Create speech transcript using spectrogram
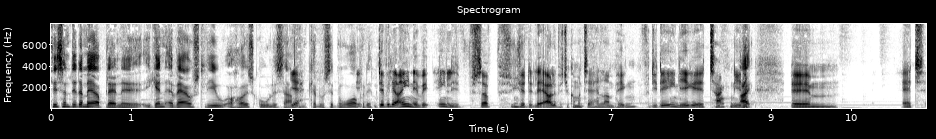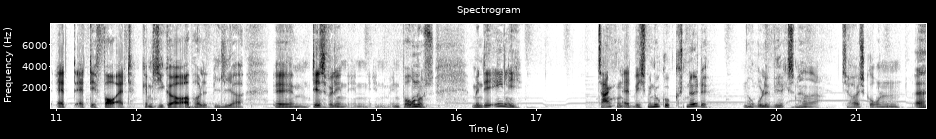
det er sådan det der med at blande igen erhvervsliv og højskole sammen. Ja. Kan du sætte nogle ord på det? Det vil jeg egentlig, egentlig, så synes jeg, det er lidt ærgerligt, hvis det kommer til at handle om penge, fordi det er egentlig ikke tanken i Nej. det. Øhm, at, at, at det får at, kan man sige, gøre opholdet billigere. Øhm, det er selvfølgelig en, en, en, en bonus, men det er egentlig tanken, at hvis vi nu kunne knytte nogle virksomheder til højskolen, Ja.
